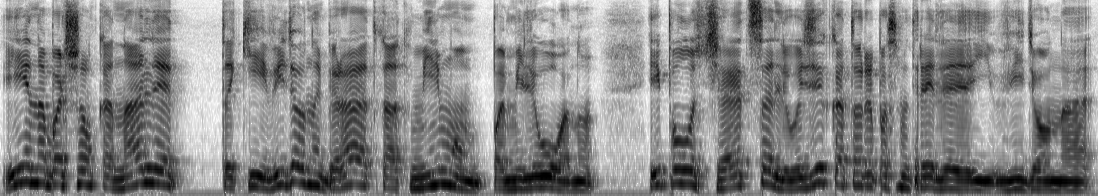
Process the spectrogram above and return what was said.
И на большом канале такие видео набирают как минимум по миллиону. И получается, люди, которые посмотрели видео на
